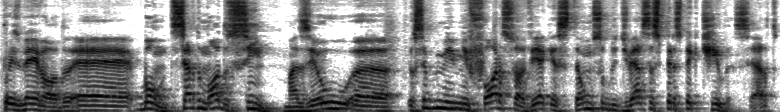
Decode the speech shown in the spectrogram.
Pois bem, Valdo. É, bom, de certo modo, sim, mas eu, uh, eu sempre me, me, forço a ver a questão sobre diversas perspectivas, certo?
